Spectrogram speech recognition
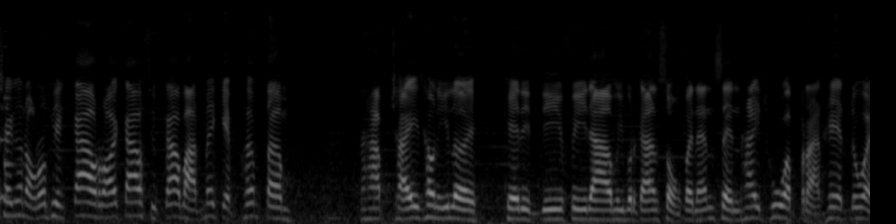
ใช้เงินออกรถเพียง 999 บาท ไม่เก็บเพิ่มเติมนะครับ ใช้เท่านี้เลยเครดิตดีฟรีดาวมีบริการส่งไฟแนนซ์เซ็นให้ทั่วประเทศด้วย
